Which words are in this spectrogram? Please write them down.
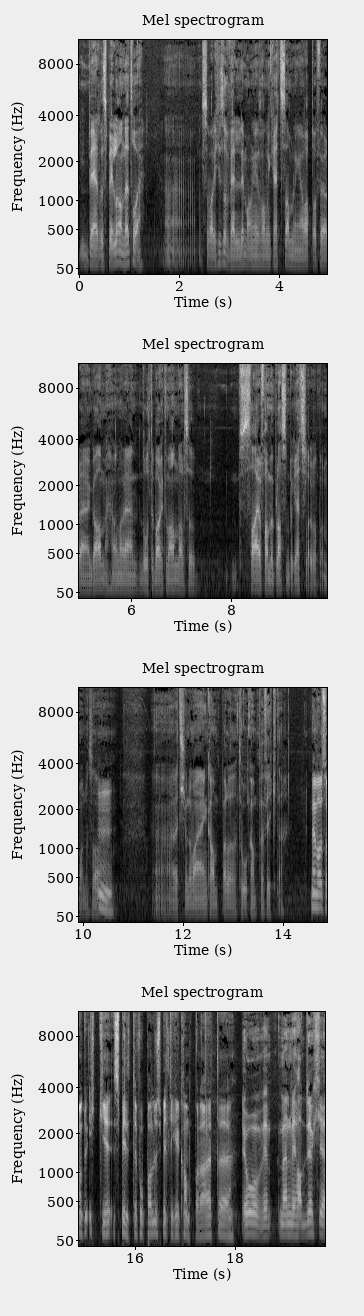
bedre spillerne, det tror jeg. Eh, så var det ikke så veldig mange sånne kretssamlinger jeg var på før jeg ga meg. Og når jeg dro tilbake til Marendal, så sa jeg jo fram med plassen på kretslaget på en måte. Så mm. Eh, jeg vet ikke om det var én kamp eller to kamper jeg fikk der. Men var det sånn at du ikke spilte fotball? Du spilte ikke kamper da? Et, uh... Jo, vi, men vi hadde jo ikke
